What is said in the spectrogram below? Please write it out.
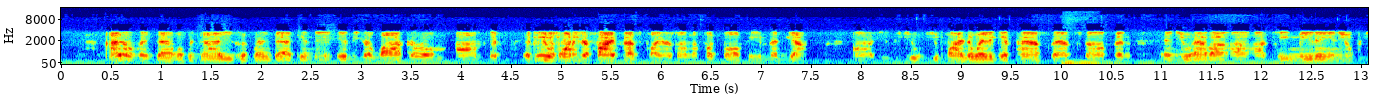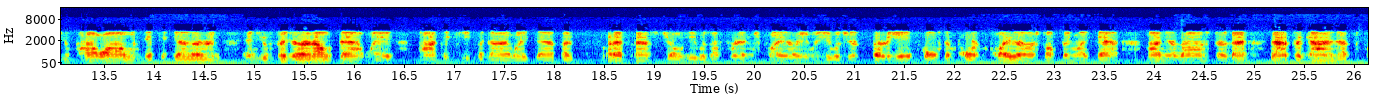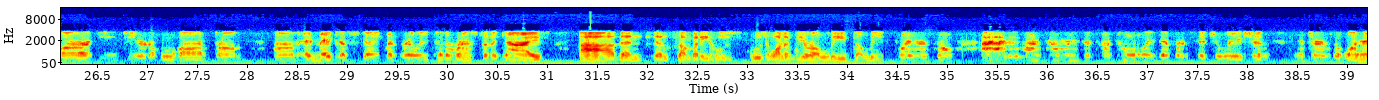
I don't think that was a guy you could bring back into into your locker room. Um, if if he was one of your five best players on the football team, then yeah, uh, you, you you find a way to get past that stuff, and and you have a, a, a team meeting, and you you powwow and get together, and and you figure it out that way uh, to keep a guy like that. But but at best, Joe, he was a fringe player. He he was your 38th most important player or something like that on your roster. That that's a guy that's far easier to move on from um, and make a statement really to the rest of the guys uh, than than somebody who's who's one of your elite elite players. So I, I think Montgomery's a, a totally different situation in terms of what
